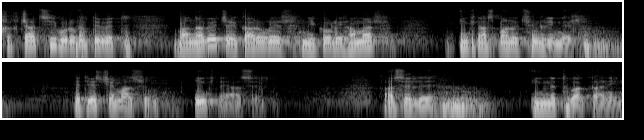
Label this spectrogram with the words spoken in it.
խղճացի, որովհետև այդ բանավեճը կարող էր Նիկոլի համար ինքնասպանություն լինել։ Այդ ես չեմ ասում, ինքն է ասել։ Ասել է 9 թվականին։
